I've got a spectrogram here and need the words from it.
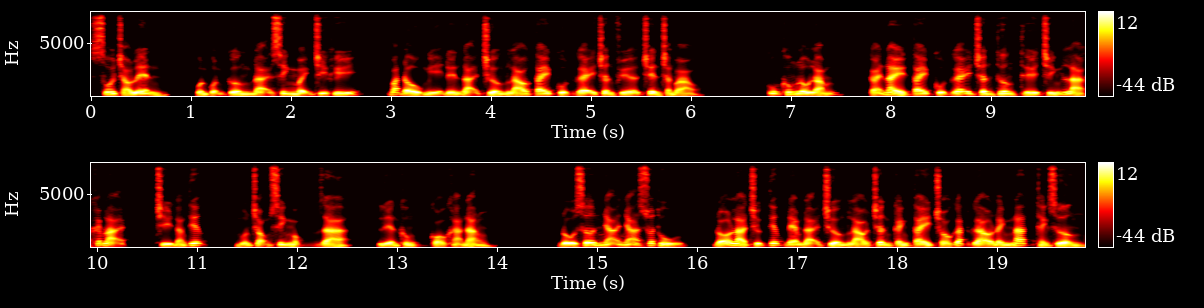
sôi trào lên, quần quận cường đại sinh mệnh chi khí, bắt đầu nghĩ đến đại trưởng lão tay cụt gãy chân phía trên tràn vào. Cũng không lâu lắm, cái này tay cụt gãy chân thương thế chính là khép lại, chỉ đáng tiếc, muốn trọng sinh mọc ra, liền không có khả năng. Đồ Sơn nhã nhã xuất thủ, đó là trực tiếp đem đại trưởng lao chân cánh tay cho gắt gao đánh nát thành xương,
